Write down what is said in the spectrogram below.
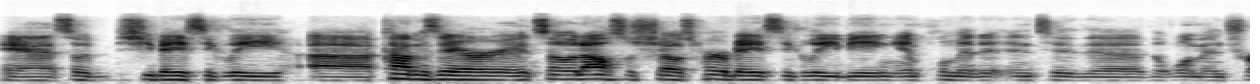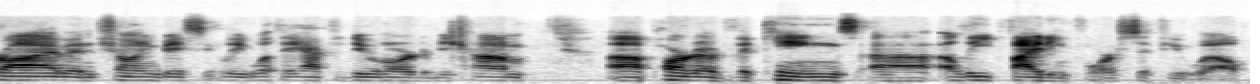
And so she basically uh, comes there, and so it also shows her basically being implemented into the the woman tribe and showing basically what they have to do in order to become uh, part of the king's uh, elite fighting force, if you will.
